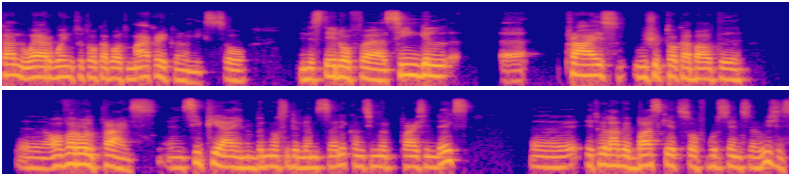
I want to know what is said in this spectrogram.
ካልን we are going to talk about macroeconomics so instead of a single uh, price we should talk about the uh, overall price and CPI ብንወስድ ለምሳሌ consumer price index uh, it will have a baskets of goods and services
